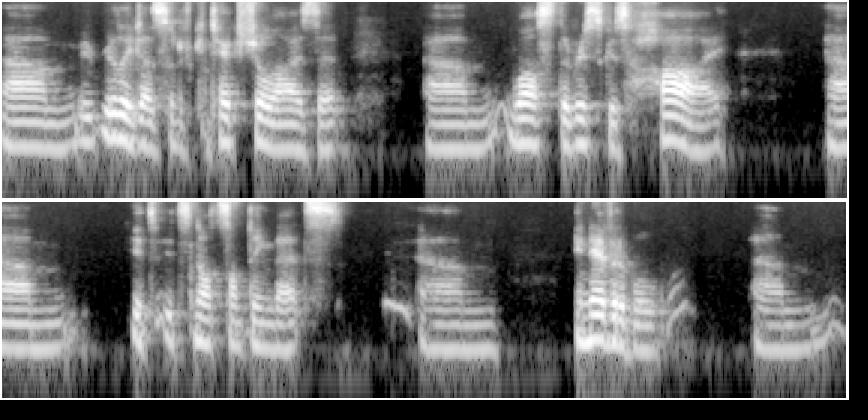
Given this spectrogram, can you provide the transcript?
it really does sort of contextualize that um, whilst the risk is high, um, it's, it's not something that's um, inevitable um,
